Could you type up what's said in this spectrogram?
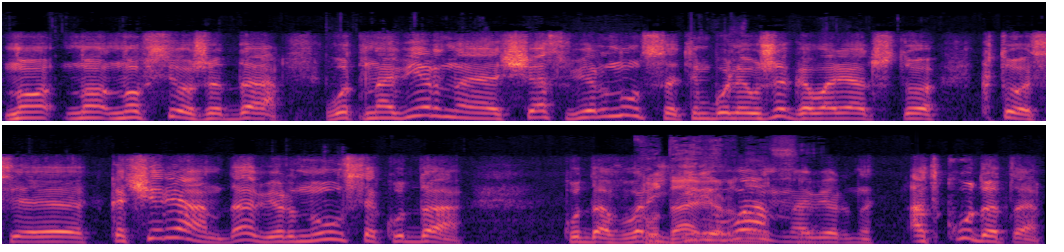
Но, но, но все же, да. Вот, наверное, сейчас вернуться, тем более уже говорят, что кто? Э, Кочерян, да, вернулся куда? Куда? В куда Ереван, вернулся? наверное. Откуда-то.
